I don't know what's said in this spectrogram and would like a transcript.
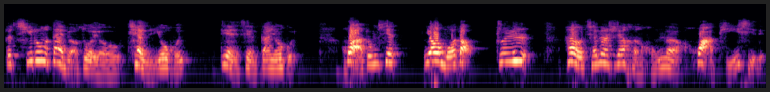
这其中的代表作有《倩女幽魂》《电线杆有鬼》《画中仙》《妖魔道》《追日》，还有前段时间很红的《画皮》系列。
